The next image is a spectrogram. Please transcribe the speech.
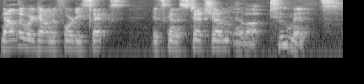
Now that we're down to 46, it's going to stitch them in about two minutes.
